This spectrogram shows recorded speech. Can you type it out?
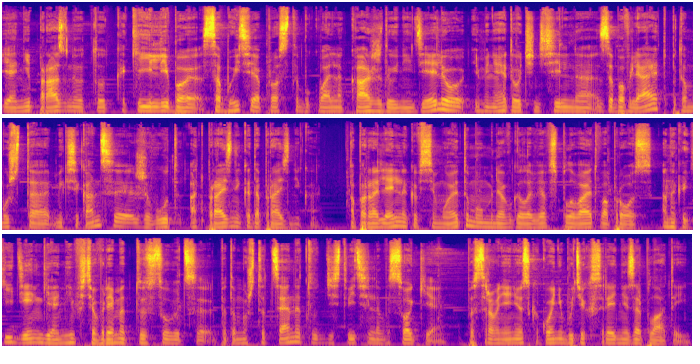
и они празднуют тут какие-либо события просто буквально каждую неделю, и меня это очень сильно забавляет, потому что мексиканцы живут от праздника до праздника. А параллельно ко всему этому у меня в голове всплывает вопрос, а на какие деньги они все время тусуются, потому что цены тут действительно высокие по сравнению с какой-нибудь их средней зарплатой.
